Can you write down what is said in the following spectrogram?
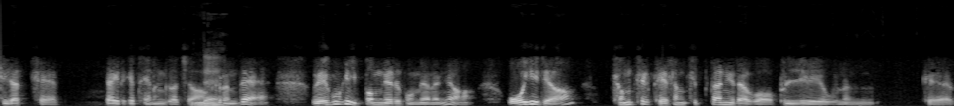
지자체가 이렇게 되는 거죠. 네. 그런데 외국의 입법례를 보면은요, 오히려 정책 대상 집단이라고 불리우는 그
